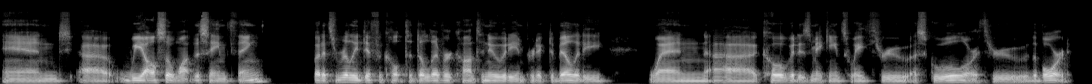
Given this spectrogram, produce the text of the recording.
And uh, we also want the same thing but it's really difficult to deliver continuity and predictability when uh, COVID is making its way through a school or through the board.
